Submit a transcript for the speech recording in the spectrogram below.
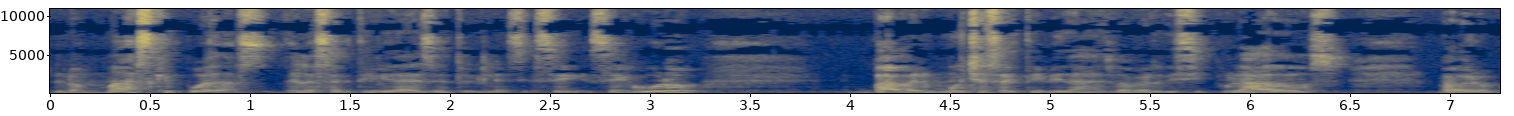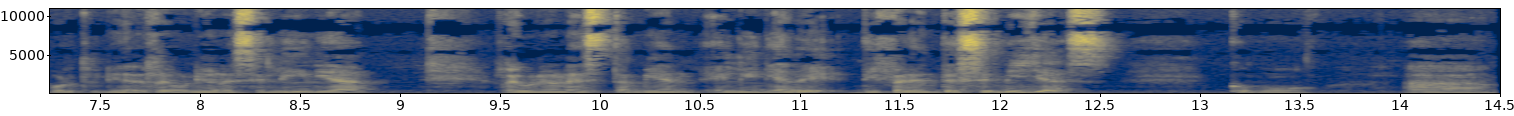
lo más que puedas de las actividades de tu iglesia. seguro va a haber muchas actividades, va a haber discipulados, va a haber oportunidades, reuniones en línea, reuniones también en línea de diferentes semillas, como ah,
